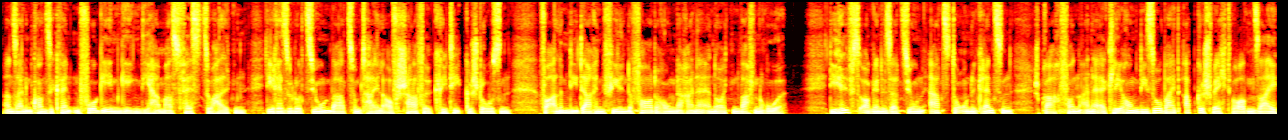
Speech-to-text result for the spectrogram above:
an seinem konsequenten Vorgehen gegen die Hamas festzuhalten. Die Resolution war zum Teil auf scharfe Kritik gestoßen, vor allem die darin fehlende Forderung nach einer erneuten Waffenruhe. Die Hilfsorganisation Ärzte ohne Grenzen sprach von einer Erklärung, die so weit abgeschwächt worden sei,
